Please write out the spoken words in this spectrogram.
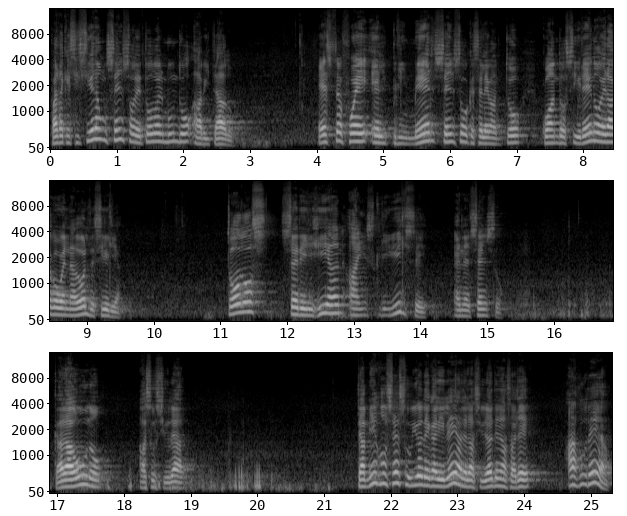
para que se hiciera un censo de todo el mundo habitado. Este fue el primer censo que se levantó cuando Sireno era gobernador de Siria. Todos se dirigían a inscribirse en el censo, cada uno a su ciudad. También José subió de Galilea, de la ciudad de Nazaret, a Judea,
